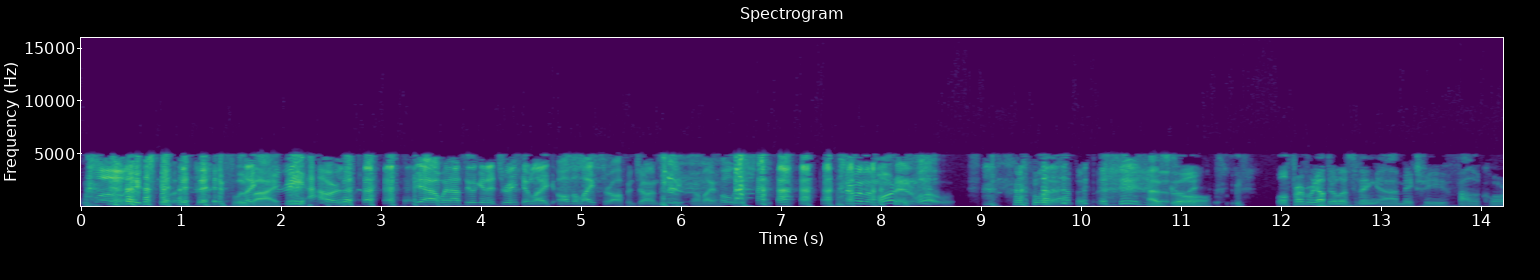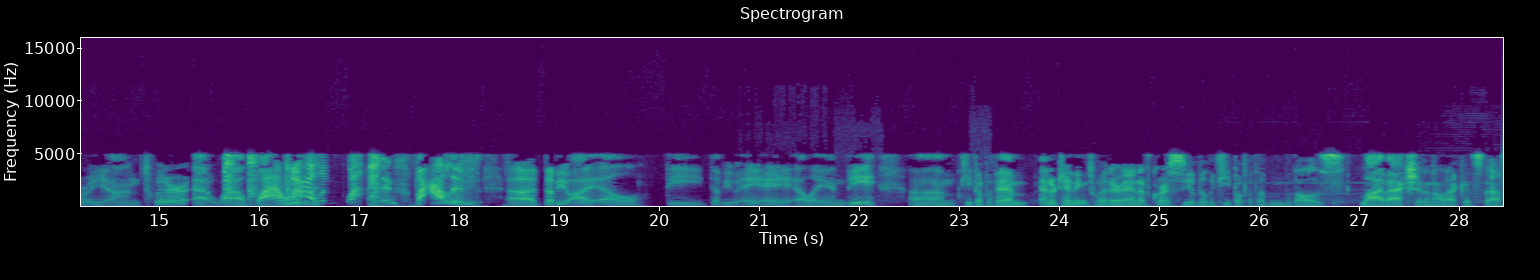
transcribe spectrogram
Whoa, it flew like by. Three hours. yeah, I went out to go get a drink, and like all the lights are off, and John's sleeping. I'm like, holy shit, two in the morning. Whoa. what happened? Absolutely. Cool. Well, for everybody out there listening, uh, make sure you follow Cory on Twitter at Wild Wildland. Wildland. Wildland. Uh, W I L D W A A L A N D. Um, keep up with him. Entertaining Twitter, and of course you'll be able to keep up with him with all his live action and all that good stuff.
